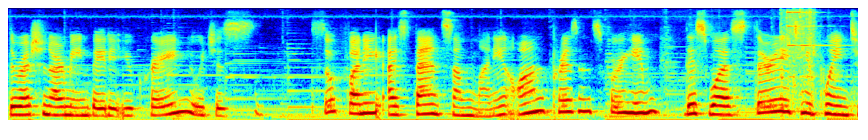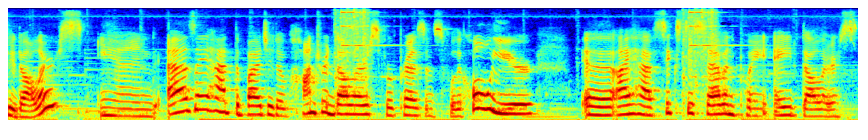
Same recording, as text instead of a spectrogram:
the Russian army invaded Ukraine, which is so funny. I spent some money on presents for him. This was $32.2 and as I had the budget of $100 for presents for the whole year, uh, I have $67.8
